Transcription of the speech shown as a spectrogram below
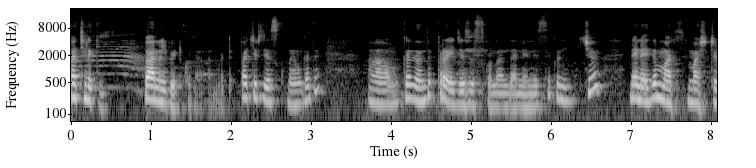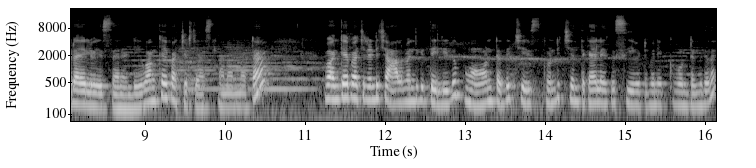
పచ్చడికి ప్యానెల్ పెట్టుకున్నాను అనమాట పచ్చడి చేసుకున్నాను కదా కదా కదంతా ఫ్రై చేసేసుకున్నాను దాన్ని అనేసి కొంచెం నేనైతే మస్ మస్టర్డ్ ఆయిల్ వేసానండి. వంకాయ పచ్చడి చేస్తాను అనమాట వంకాయ పచ్చడి అంటే చాలామందికి తెలియదు బాగుంటుంది చేసుకోండి. చింతకాయలు అయితే సి విటమిన్ ఎక్కువ ఉంటుంది కదా.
